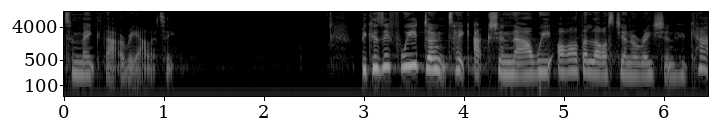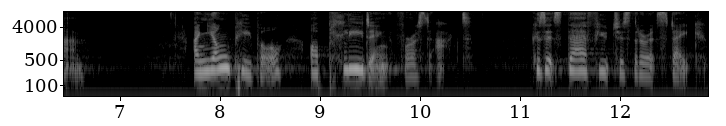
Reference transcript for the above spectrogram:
to make that a reality. Because if we don't take action now, we are the last generation who can. And young people are pleading for us to act because it's their futures that are at stake.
